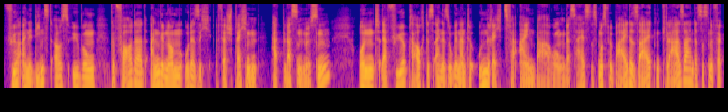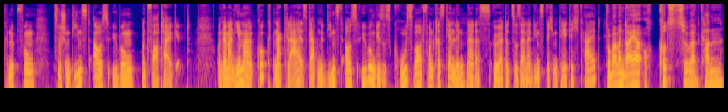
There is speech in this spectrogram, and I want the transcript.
für eine Dienstausübung gefordert, angenommen oder sich versprechen hat lassen müssen. Und dafür braucht es eine sogenannte Unrechtsvereinbarung. Das heißt, es muss für beide Seiten klar sein, dass es eine Verknüpfung zwischen Dienstausübung und Vorteil gibt. Und wenn man hier mal guckt, na klar, es gab eine Dienstausübung, dieses Grußwort von Christian Lindner, das gehörte zu seiner dienstlichen Tätigkeit. Wobei man da ja auch kurz zögern kann,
